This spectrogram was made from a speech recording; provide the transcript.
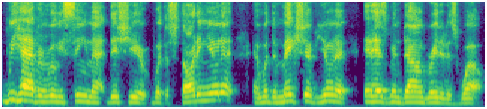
We haven't really seen that this year with the starting unit and with the makeshift unit. It has been downgraded as well.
